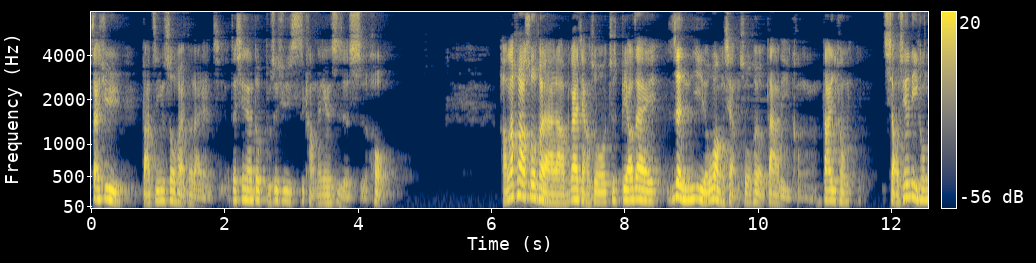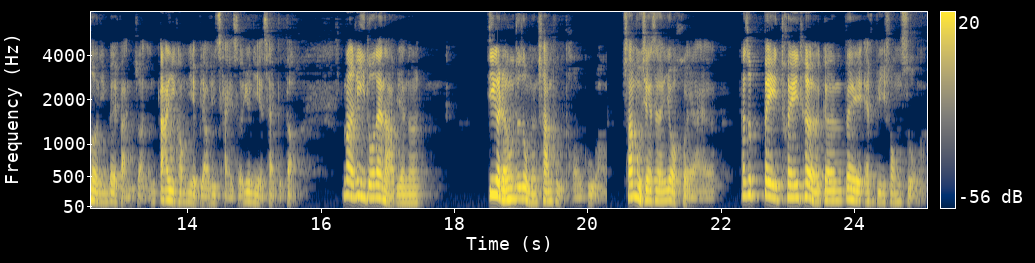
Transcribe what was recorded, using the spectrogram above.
再去把资金收回来都来得及。在现在都不是去思考那件事的时候。好，那话说回来了，我们刚才讲说，就是不要再任意的妄想说会有大利空啊，大利空、小心利空都已经被反转了，大利空你也不要去猜测，因为你也猜不到。那利多在哪边呢？第一个人物就是我们川普投顾啊，川普先生又回来了。他是被推特跟被 FB 封锁嘛，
